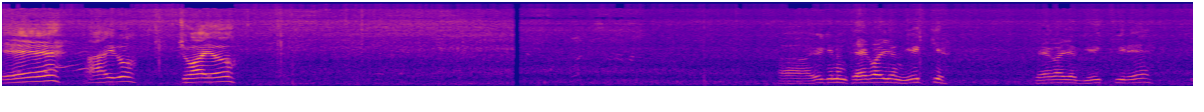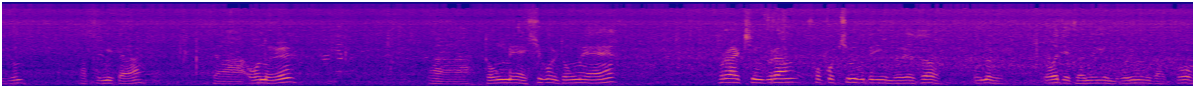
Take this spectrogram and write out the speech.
예, 아이고, 좋아요. 아, 여기는 대관령 옛길, 대관령 옛길에 지금 왔습니다. 자, 오늘, 아, 동네, 시골 동네, 불알 친구랑 소꿉 친구들이 모여서 오늘 어제 저녁에 모임을 갖고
